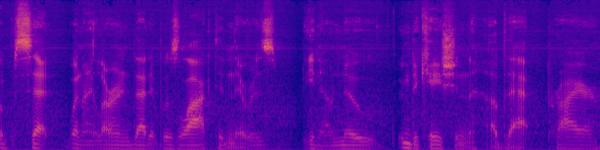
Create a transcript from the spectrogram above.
upset when I learned that it was locked and there was, you know, no indication of that prior.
